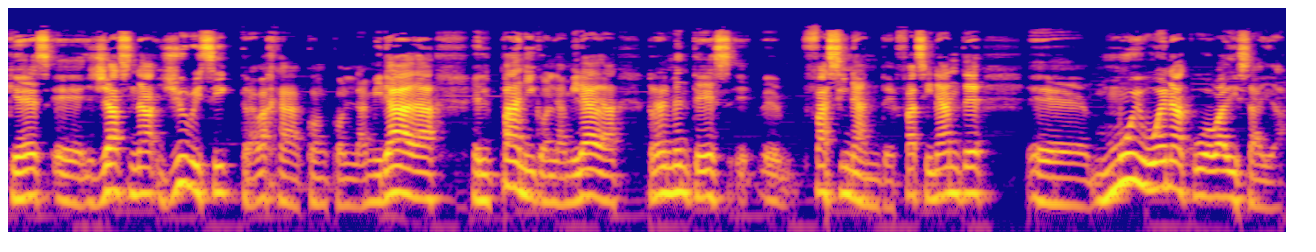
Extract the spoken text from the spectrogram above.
que es eh, Jasna Jurisic, trabaja con, la mirada, el pánico en la mirada realmente es eh, eh, fascinante, fascinante, eh, muy buena Kuobadi Saida.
